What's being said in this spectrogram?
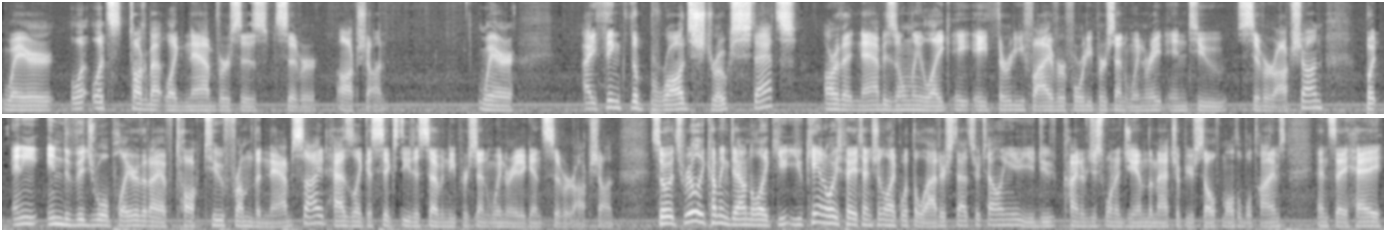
Where, let, us talk about like Nab versus Sivir, Akshan, where I think the broad strokes stats are that Nab is only like a, a 35 or 40% win rate into Sivir Akshan, but any individual player that I have talked to from the NAB side has like a 60 to 70% win rate against Sivir Akshan. So it's really coming down to like, you, you can't always pay attention to like what the ladder stats are telling you. You do kind of just want to jam the matchup yourself multiple times and say, hey,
